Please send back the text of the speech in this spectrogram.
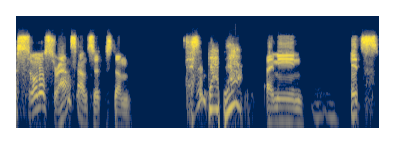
a Sonos surround sound system isn't that bad. I mean, it's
